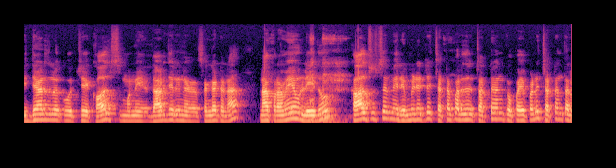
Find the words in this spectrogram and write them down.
విద్యార్థులకు వచ్చే కాల్స్ మొన్న దాడి జరిగిన సంఘటన నా ప్రమేయం లేదు. కాల్స్ వస్తే మీరు ఇమ్మీడియట్లీ చట్ట పరిధి చట్టానికి ఉపయోగపడి చట్టం తన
